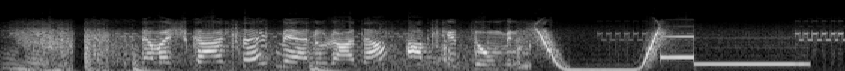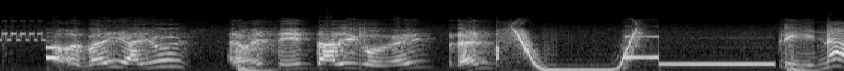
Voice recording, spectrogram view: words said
नमस्कार सर मैं अनुराधा आपके दो मिनट। भाई आयुष भाई तीन तारीख हो गई रेंट प्रेरणा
